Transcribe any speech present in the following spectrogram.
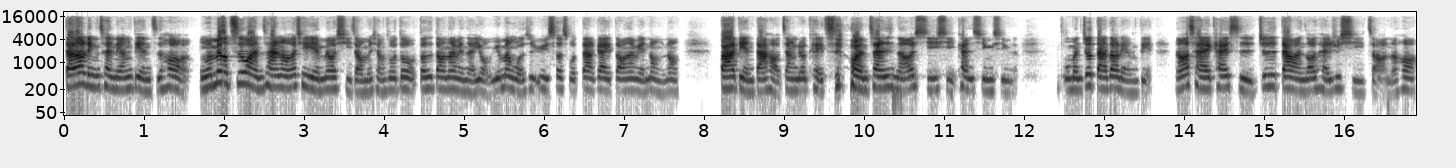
搭到凌晨两点之后，我们没有吃晚餐哦，而且也没有洗澡。我们想说都都是到那边才用。原本我是预设说大概到那边弄一弄，八点搭好，这样就可以吃 晚餐，然后洗洗看星星了。我们就搭到两点，然后才开始就是搭完之后才去洗澡，然后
